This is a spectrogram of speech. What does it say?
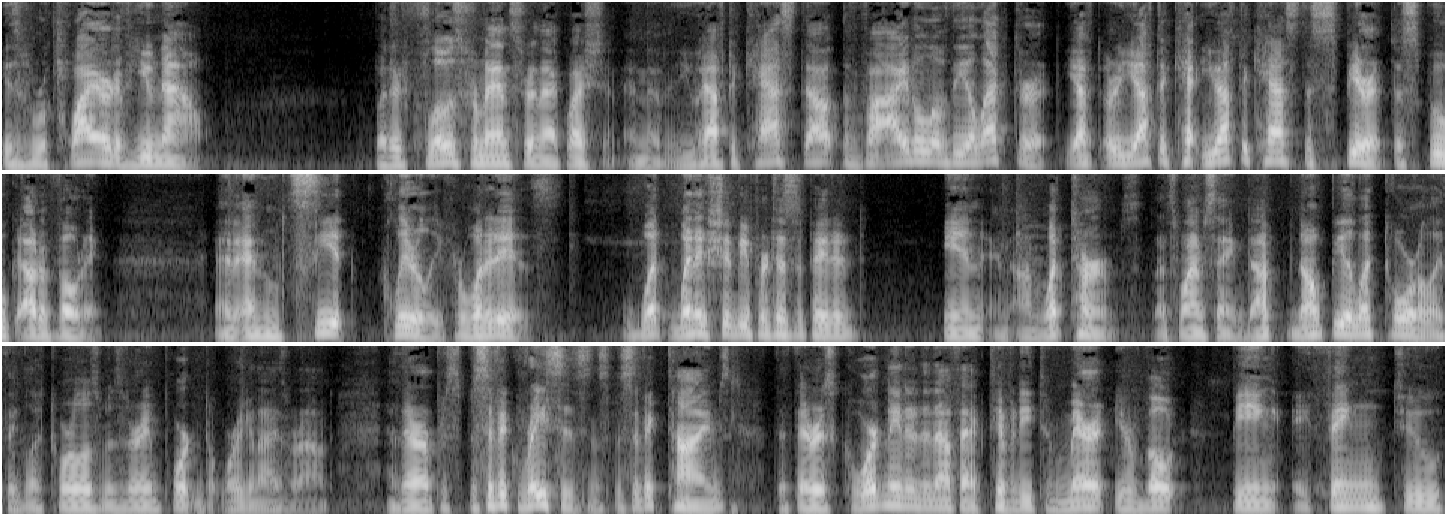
is required of you now. But it flows from answering that question. And you have to cast out the idol of the electorate. You have to, or you have to, ca- you have to cast the spirit, the spook out of voting and, and see it clearly for what it is. What, when it should be participated in and on what terms. That's why I'm saying don't, don't be electoral. I think electoralism is very important to organize around. And there are specific races and specific times that there is coordinated enough activity to merit your vote being a thing to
